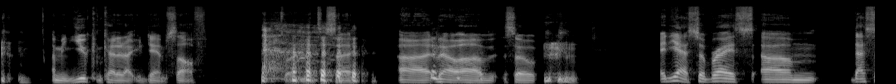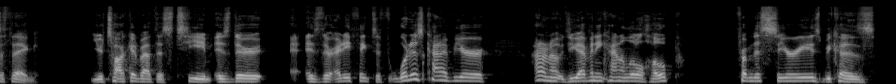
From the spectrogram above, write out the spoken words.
i mean you can cut it out your damn self that's what i meant to say. Uh no um so and yeah so bryce um that's the thing. You're talking about this team. Is there is there anything to what is kind of your I don't know, do you have any kind of little hope from this series? Because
